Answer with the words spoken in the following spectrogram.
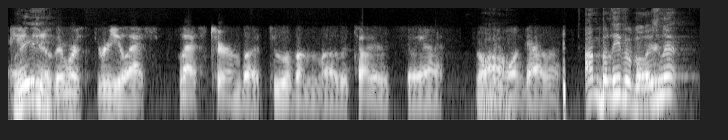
And, really? You know, there were three last last term, but two of them uh, retired. So yeah, only Wow. one guy left. Unbelievable, isn't it?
